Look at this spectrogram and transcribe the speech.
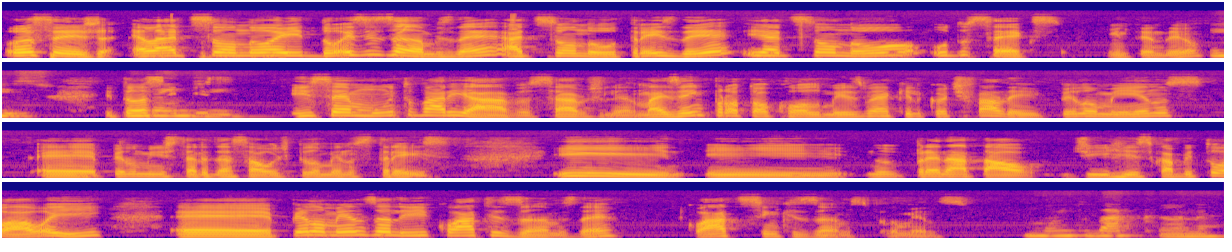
Ou seja, ela adicionou aí dois exames, né? Adicionou o 3D e adicionou o do sexo, entendeu? Isso. Então, assim, Entendi. assim, isso é muito variável, sabe, Juliana? Mas em protocolo mesmo é aquilo que eu te falei. Pelo menos, é, pelo Ministério da Saúde, pelo menos três E, e no pré-natal de risco habitual aí, é, pelo menos ali quatro exames, né? Quatro, cinco exames, pelo menos. Muito bacana.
